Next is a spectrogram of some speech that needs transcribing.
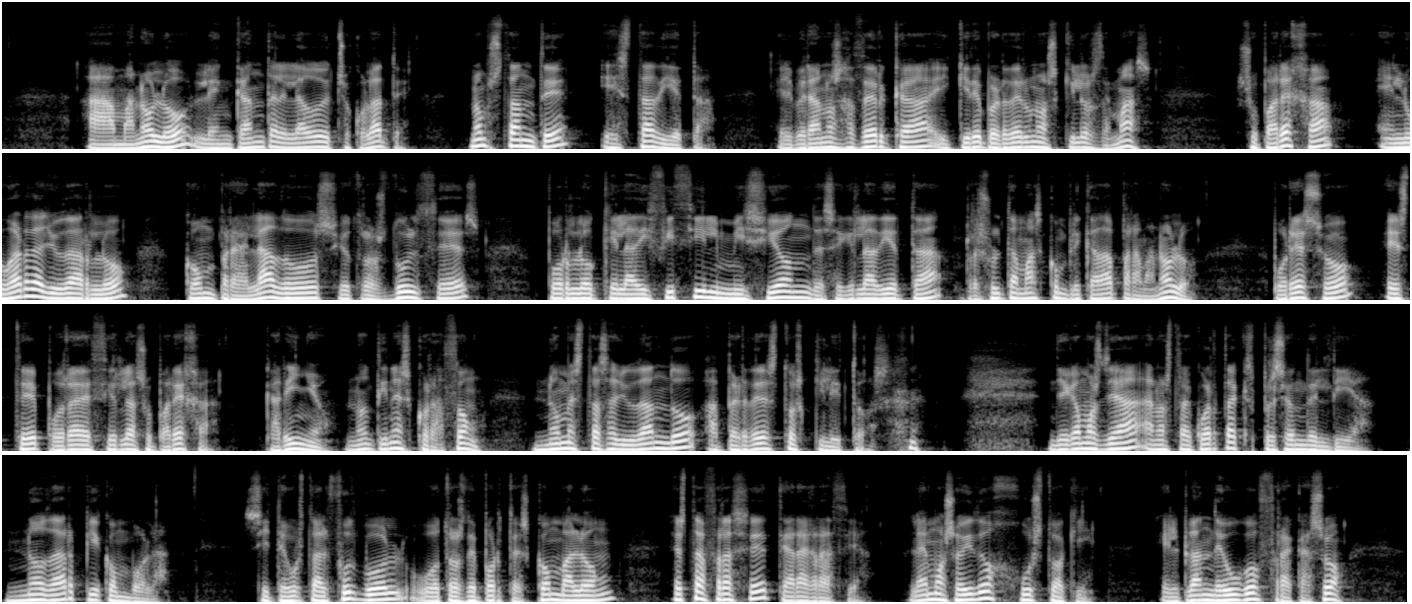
A Manolo le encanta el helado de chocolate. No obstante, está dieta. El verano se acerca y quiere perder unos kilos de más. Su pareja, en lugar de ayudarlo, compra helados y otros dulces, por lo que la difícil misión de seguir la dieta resulta más complicada para Manolo. Por eso, éste podrá decirle a su pareja Cariño, no tienes corazón, no me estás ayudando a perder estos kilitos. Llegamos ya a nuestra cuarta expresión del día, no dar pie con bola. Si te gusta el fútbol u otros deportes con balón, esta frase te hará gracia. La hemos oído justo aquí. El plan de Hugo fracasó,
